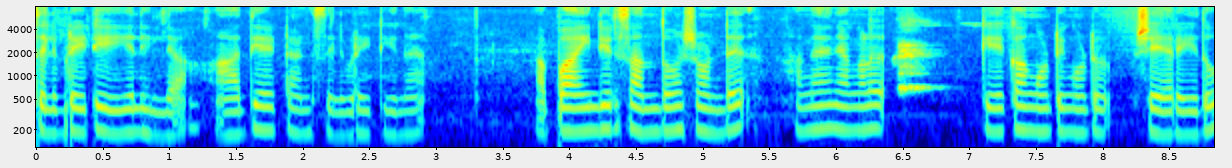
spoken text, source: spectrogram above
സെലിബ്രേറ്റ് ചെയ്യലില്ല. ആദ്യമായിട്ടാണ് സെലിബ്രേറ്റ് ചെയ്യുന്നത്. അപ്പോൾ അതിന്റെ ഒരു സന്തോഷമുണ്ട്. അങ്ങനെ ഞങ്ങൾ കേക്ക് അങ്ങോട്ടും ഇങ്ങോട്ടും ഷെയർ ചെയ്തു.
